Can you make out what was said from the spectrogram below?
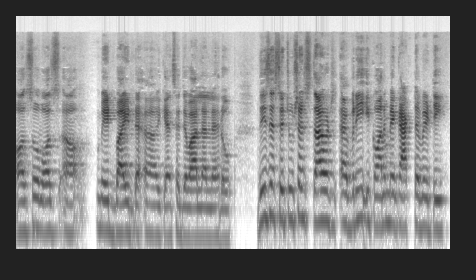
also was uh, made by, uh, you can say Jawaharlal Nehru. These institutions start every economic activity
